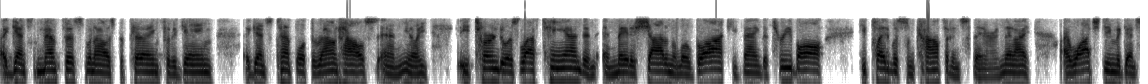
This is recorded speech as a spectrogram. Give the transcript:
against Memphis when I was preparing for the game against Temple at the Roundhouse, and you know he he turned to his left hand and, and made a shot in the low block. He banged a three ball he played with some confidence there. And then I I watched him against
